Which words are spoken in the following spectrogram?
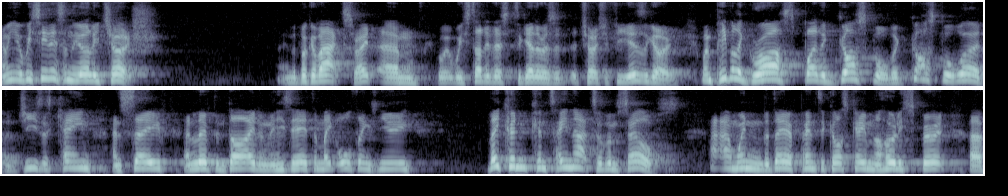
I mean, we see this in the early church. In the book of Acts, right? Um, we studied this together as a church a few years ago. When people are grasped by the gospel, the gospel word that Jesus came and saved and lived and died and he's here to make all things new, they couldn't contain that to themselves. And when the day of Pentecost came and the Holy Spirit uh,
